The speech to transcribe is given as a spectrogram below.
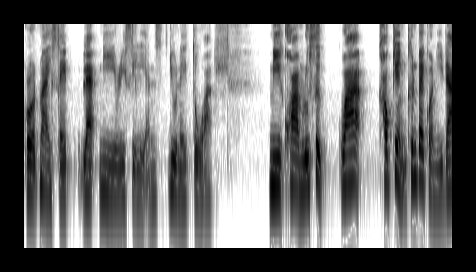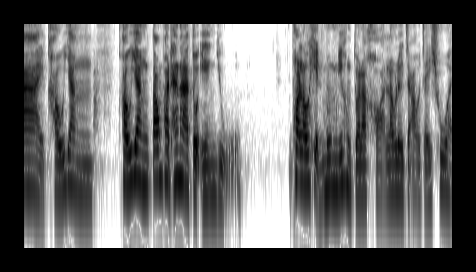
growth mindset และมี resilience อยู่ในตัว มีความรู้สึกว่าเขาเก่งขึ้นไปกว่านี้ได้ เขายังเขายังต้องพัฒนาตัวเองอยู่ พอเราเห็นมุมนี้ของตัวละครเราเลยจะเอาใจช่วย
